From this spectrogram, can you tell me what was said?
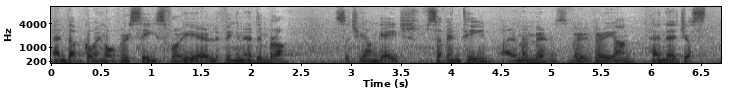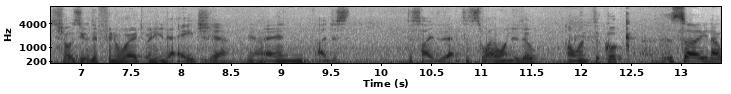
end up going overseas for a year, living in Edinburgh such a young age, 17, I remember. It's very, very young. And that just shows you a different world when you're that age. Yeah, yeah. And I just decided that that's what I want to do. I want to cook. So, you know,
